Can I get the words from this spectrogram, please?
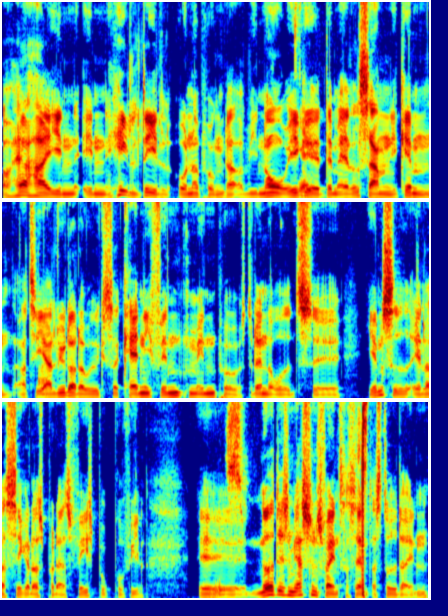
Og her har I en, en hel del underpunkter, og vi når ikke ja. dem alle sammen igennem. Og til jer lytter derude, så kan I finde dem inde på Studenterrådets øh, hjemmeside, eller sikkert også på deres Facebook-profil. Øh, yes. Noget af det, som jeg synes var interessant, der stod derinde,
